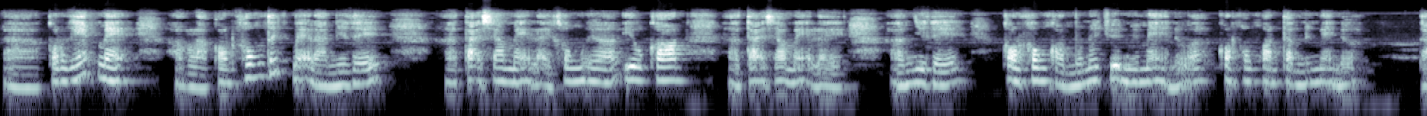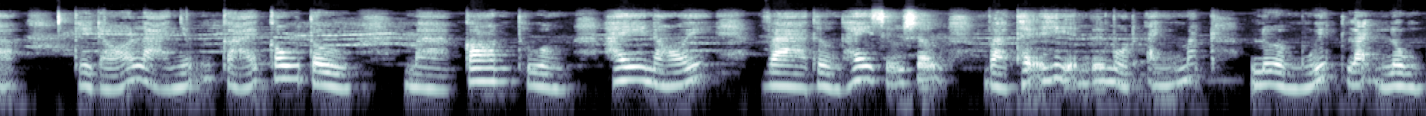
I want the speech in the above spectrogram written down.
à, con ghét mẹ hoặc là con không thích mẹ làm như thế. À, tại sao mẹ lại không à, yêu con? À, tại sao mẹ lại à, như thế? Con không còn muốn nói chuyện với mẹ nữa con không quan tâm đến mẹ nữa đó. Thì đó là những cái câu từ mà con thường hay nói và thường hay xử sự và thể hiện với một ánh mắt lườm nguyết lạnh lùng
